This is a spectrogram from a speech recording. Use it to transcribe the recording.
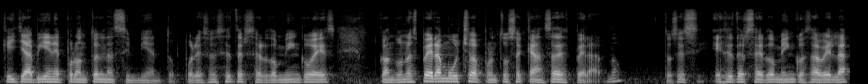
que ya viene pronto el nacimiento. Por eso ese tercer domingo es, cuando uno espera mucho, de pronto se cansa de esperar, ¿no? Entonces, ese tercer domingo, esa vela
